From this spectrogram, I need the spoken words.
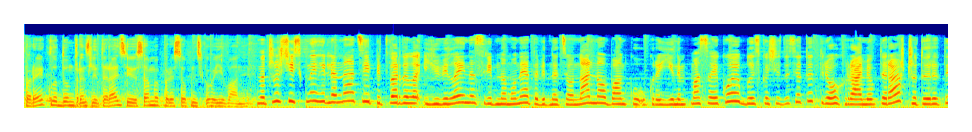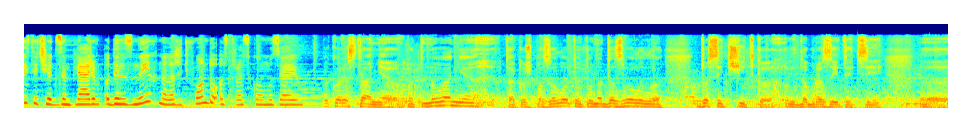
перекладом, транслітерацією саме Пересопницького Євангелія. Значущість книги для нації підтвердила ювілейна срібна монета від Національного банку України, маса якої близько 63 грамів, тираж 4 тисячі екземплярів. Один з них належить фонду Острозького музею. Використання патинування також по золоту воно дозволило досить чітко відобразити ці е,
